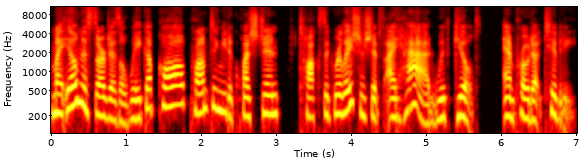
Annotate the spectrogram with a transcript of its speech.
My illness served as a wake up call, prompting me to question toxic relationships I had with guilt and productivity.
